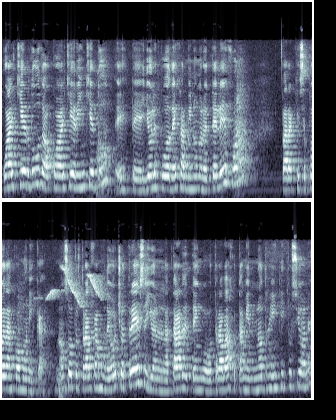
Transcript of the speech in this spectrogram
cualquier duda o cualquier inquietud, este, yo les puedo dejar mi número de teléfono para que se puedan comunicar. Nosotros trabajamos de 8 a 13, yo en la tarde tengo trabajo también en otras instituciones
